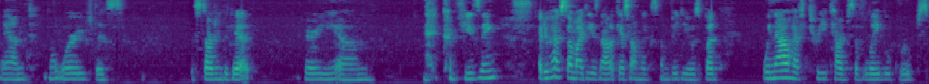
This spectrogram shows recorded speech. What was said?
And don't worry if this is starting to get very um, confusing. I do have some ideas now. I guess I'll make some videos, but we now have three types of label groups.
